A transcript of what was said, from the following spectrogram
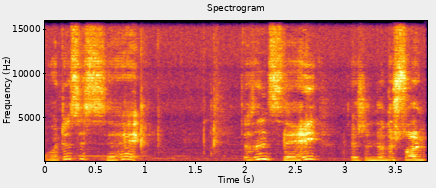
What does it say? Doesn't say. There's another slime.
